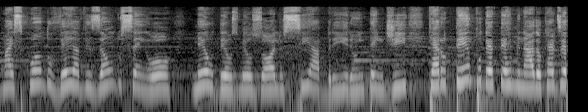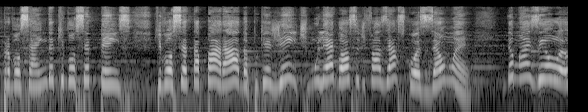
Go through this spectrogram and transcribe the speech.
mas quando veio a visão do Senhor, meu Deus, meus olhos se abriram. Entendi que era o tempo determinado. Eu quero dizer para você, ainda que você pense que você está parada, porque, gente, mulher gosta de fazer as coisas, é ou não é? Ainda mais eu, eu,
